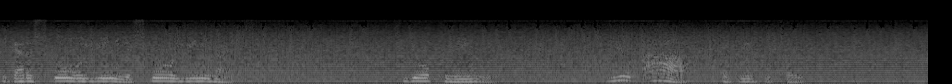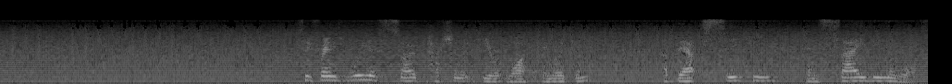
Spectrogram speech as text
to go to school or uni, a school or uni mates, your community. You are beautiful fruit. See, friends, we are so passionate here at Life Anglican about seeking and saving the lost.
